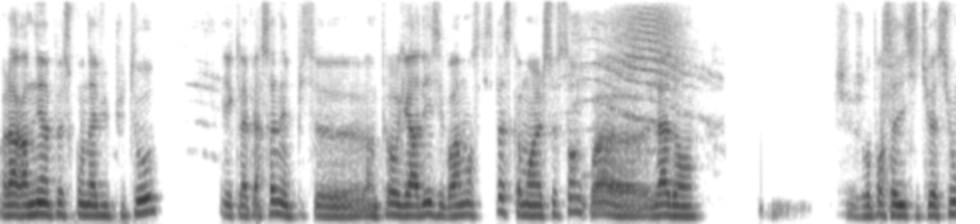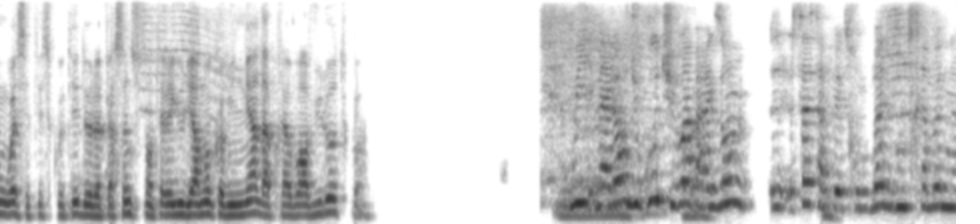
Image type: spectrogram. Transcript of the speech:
voilà, ramener un peu ce qu'on a vu plus tôt et que la personne elle puisse euh, un peu regarder c'est vraiment ce qui se passe, comment elle se sent quoi. Euh, là dans je, repense à des situations où ouais, c'était ce côté de la personne se sentait régulièrement comme une merde après avoir vu l'autre quoi. Oui, mais alors du coup, tu vois, par exemple, euh, ça, ça peut être une bonne, une très bonne,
